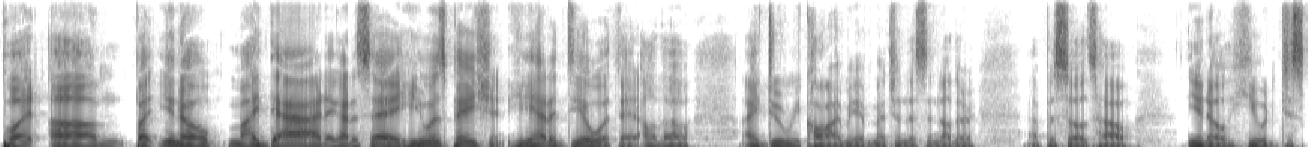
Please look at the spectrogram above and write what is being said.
But um, but you know, my dad, I got to say, he was patient. He had to deal with it. Although I do recall, I may have mentioned this in other episodes, how you know, he would just,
